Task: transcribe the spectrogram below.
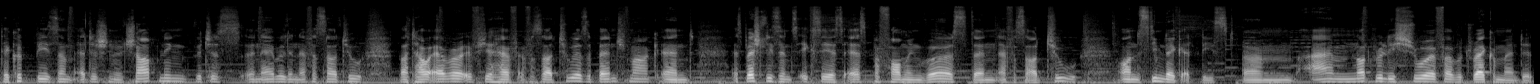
there could be some additional sharpening which is enabled in FSR2, but however if you have FSR2 as a benchmark and especially since XeSS performing worse than FSR2 on the Steam Deck at least, um, I'm not really sure if I would recommend it.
